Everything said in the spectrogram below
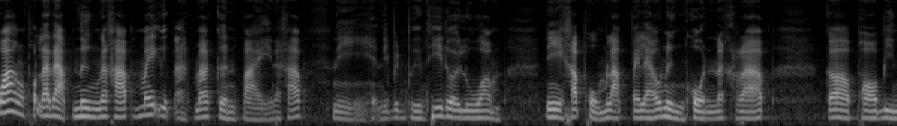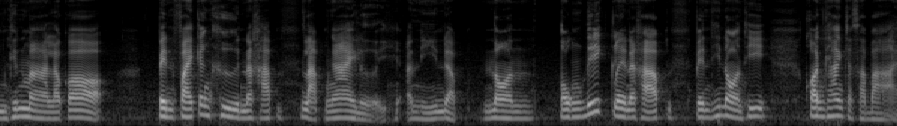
กว้างระดับหนึ่งนะครับ ไม่อึดอัดมากเกินไปนะครับ นี่อันนี้เป็นพื้นที่โดยรวมนี่ครับ ผมหลับไปแล้วหนึ่งคนนะครับ ก็พอบินขึ้นมาแล้วก็ เป็นไฟกลางคืนนะครับ หลับง่ายเลย อันนี้แบบนอนตรงดิ๊กเลยนะครับ เป็นที่นอนที่ค่อนข้างจะสบาย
